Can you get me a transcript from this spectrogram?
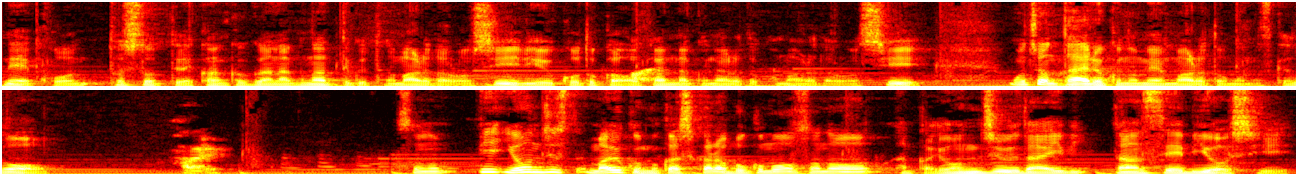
ね、こう、年取って感覚がなくなっていくっていうのもあるだろうし、流行とか分かんなくなるとかもあるだろうし、もちろん体力の面もあると思うんですけど、はい。その、ピ40、まあよく昔から僕もその、なんか40代男性美容師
